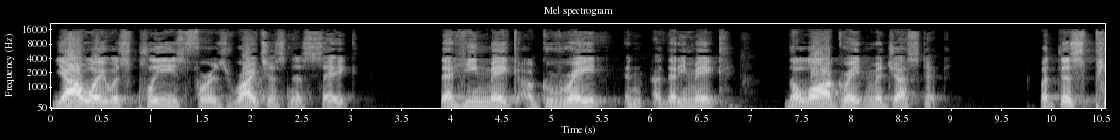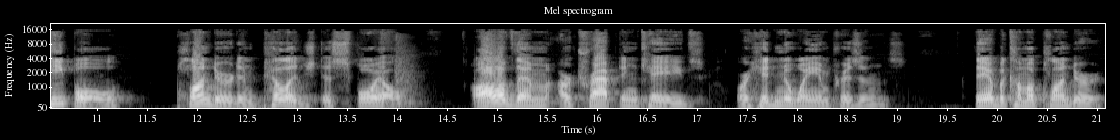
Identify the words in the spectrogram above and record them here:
Yahweh was pleased for his righteousness' sake that he make a great and uh, that he make the law great and majestic. But this people plundered and pillaged as spoil. All of them are trapped in caves or hidden away in prisons. They have become a plunder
